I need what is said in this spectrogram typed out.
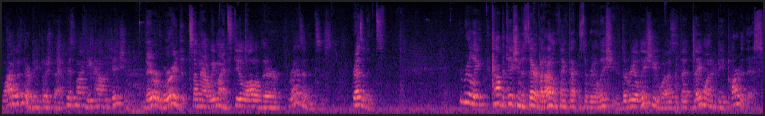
why wouldn't there be pushback? This might be competition. They were worried that somehow we might steal all of their residences, residents. Really, competition is there, but I don't think that was the real issue. The real issue was that they wanted to be part of this.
